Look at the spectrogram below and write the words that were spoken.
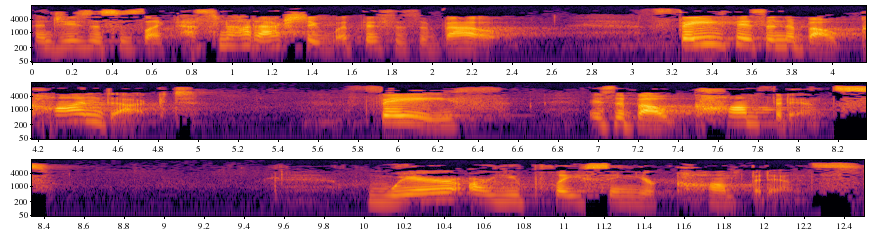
And Jesus is like, that's not actually what this is about. Faith isn't about conduct, faith is about confidence. Where are you placing your confidence?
